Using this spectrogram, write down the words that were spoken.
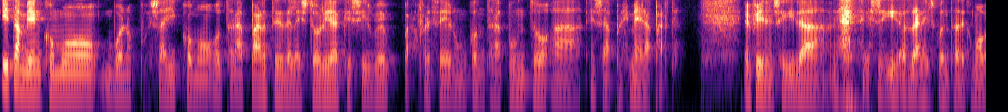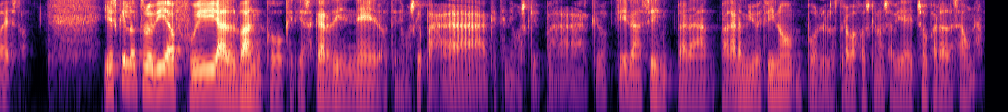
Y también como, bueno, pues hay como otra parte de la historia que sirve para ofrecer un contrapunto a esa primera parte. En fin, enseguida, enseguida os daréis cuenta de cómo va esto. Y es que el otro día fui al banco, quería sacar dinero, teníamos que pagar, que teníamos que pagar, creo que era, sí, para pagar a mi vecino por los trabajos que nos había hecho para la sauna,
